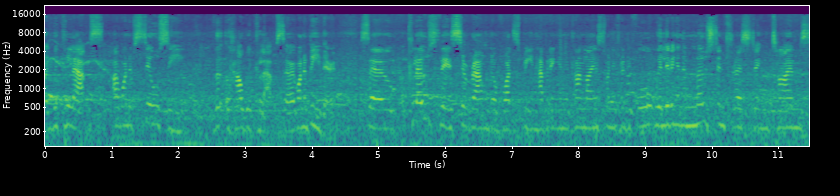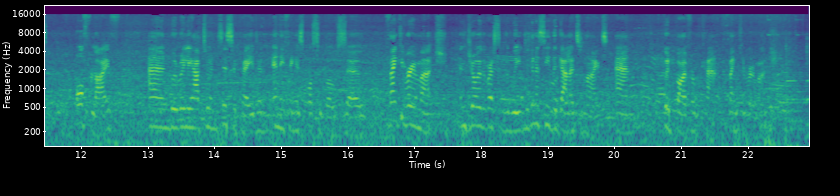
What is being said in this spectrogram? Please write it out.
and we collapse, I want to still see how we collapse. So I want to be there. So close this round of what's been happening in Cannes Lions 2024. We're living in the most interesting times of life and we really have to anticipate and anything is possible. So thank you very much. Enjoy the rest of the week. We're going to see the gala tonight and goodbye from Cannes. Thank you very much.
